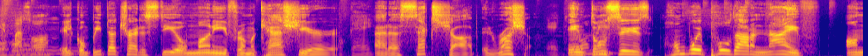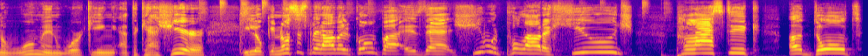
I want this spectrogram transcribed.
¿Qué pasó? El compita tried to steal money from a cashier Okay. at a sex shop in Russia. Entonces, homeboy pulled out a knife on the woman working at the cashier. Y lo que no se esperaba el compa is that she would pull out a huge plastic adult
